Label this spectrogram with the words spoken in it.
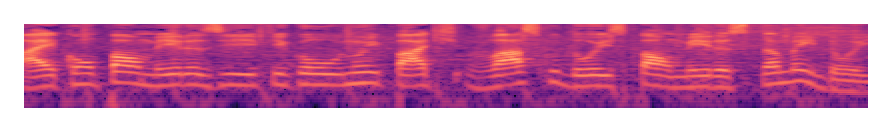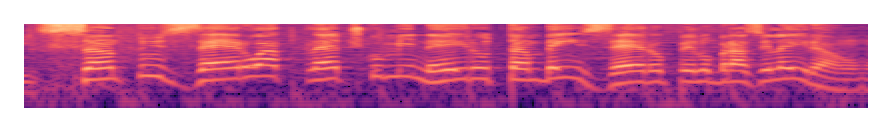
aí. com o Palmeiras e ficou no empate Vasco 2, Palmeiras também 2. Santos 0, Atlético Mineiro também 0 pelo Brasileirão.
